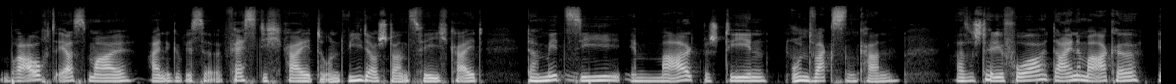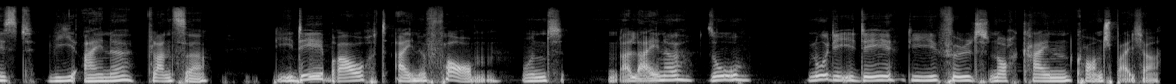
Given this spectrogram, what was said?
braucht erstmal eine gewisse Festigkeit und Widerstandsfähigkeit, damit sie im Markt bestehen und wachsen kann. Also stell dir vor, deine Marke ist wie eine Pflanze. Die Idee braucht eine Form und alleine so nur die Idee, die füllt noch keinen Kornspeicher.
